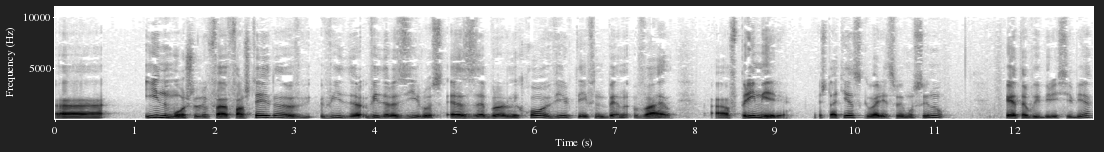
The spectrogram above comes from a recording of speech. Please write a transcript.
Ин мошл фарштейден видер зирус эс зе бройлихо бен вайл. В примере, значит, отец говорит своему сыну, это выбери себе,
